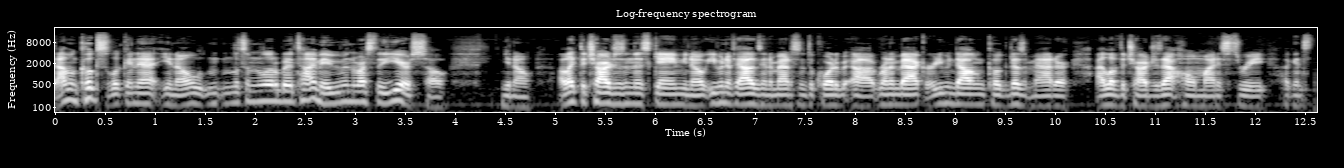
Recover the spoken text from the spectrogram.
Dalvin Cook's looking at, you know, listen a little bit of time, maybe even the rest of the year. So, you know, I like the Chargers in this game. You know, even if Alexander Mattison's a quarterback, uh, running back, or even Dalvin Cook, doesn't matter. I love the Chargers at home minus three against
